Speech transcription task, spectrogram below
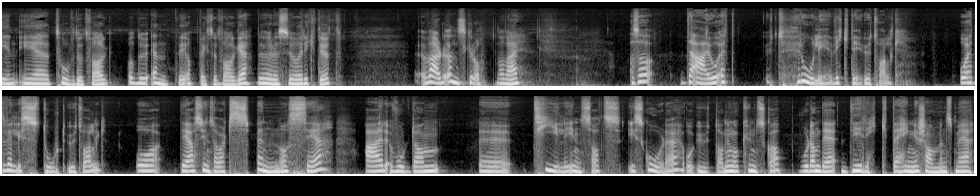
inn i et hovedutvalg, og du endte i oppvekstutvalget. Det høres jo riktig ut. Hva er det du ønsker å oppnå der? Altså, det er jo et utrolig viktig utvalg. Og et veldig stort utvalg. Og det jeg syns har vært spennende å se, er hvordan eh, tidlig innsats i skole og utdanning og kunnskap, hvordan det direkte henger sammen med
